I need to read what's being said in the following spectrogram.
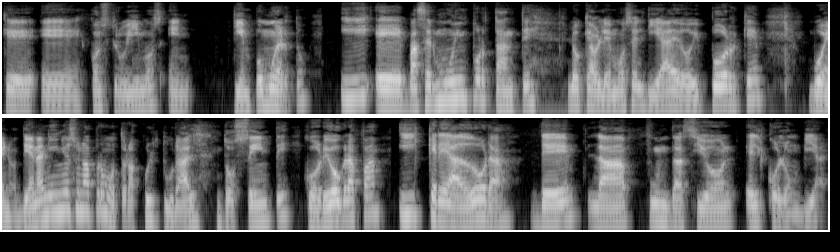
que eh, construimos en tiempo muerto. Y eh, va a ser muy importante lo que hablemos el día de hoy porque, bueno, Diana Niño es una promotora cultural, docente, coreógrafa y creadora de la Fundación El Colombiano.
